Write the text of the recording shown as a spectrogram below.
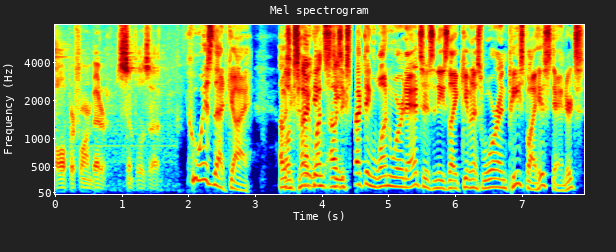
all perform better. Simple as that. Who is that guy? I was I'll you expecting what, I was expecting one word answers and he's like giving us war and peace by his standards.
